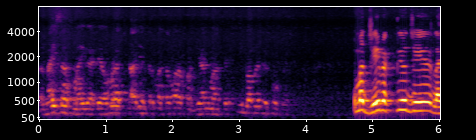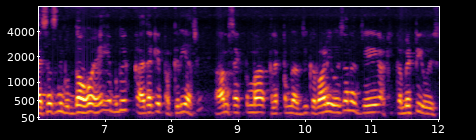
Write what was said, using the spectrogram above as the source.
લાયસન્સ માંગ્યા છે. હમણાં તાજેતરમાં તમારા પર ધ્યાનમાં છે એ બાબતે શું કહેશો? એમાં જે વ્યક્તિઓ જે લાયસન્સની મુદ્દા હોય, એ બધું એક કાયદાકીય પ્રક્રિયા છે. આર્મ્સ એક્ટમાં કલેક્ટરને અરજી કરવાની હોય છે અને જે આખી કમિટી હોય છે,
